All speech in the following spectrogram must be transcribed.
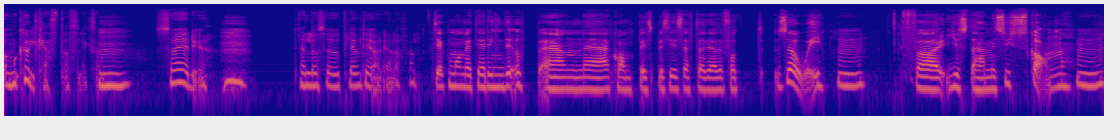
omkullkastas. Liksom. Mm. Så är det ju. Eller så upplevde jag det i alla fall. Jag kommer ihåg att jag ringde upp en eh, kompis precis efter att jag hade fått Zoe Mm. för just det här med syskon Mm.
